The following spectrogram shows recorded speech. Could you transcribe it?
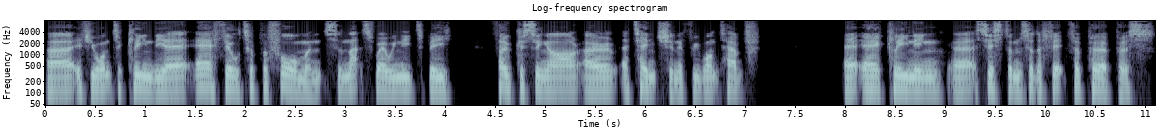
uh, if you want to clean the air, air filter performance. And that's where we need to be focusing our, our attention if we want to have air cleaning uh, systems that are fit for purpose.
